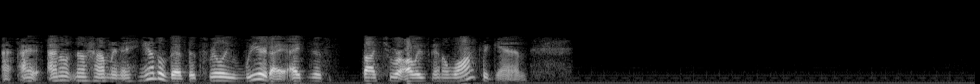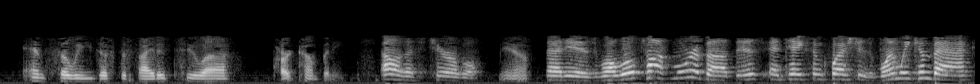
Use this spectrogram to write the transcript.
"I, I, I don't know how I'm going to handle that. That's really weird. I, I just thought you were always going to walk again." And so we just decided to uh, part company. Oh, that's terrible. Yeah. That is. Well, we'll talk more about this and take some questions when we come back.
